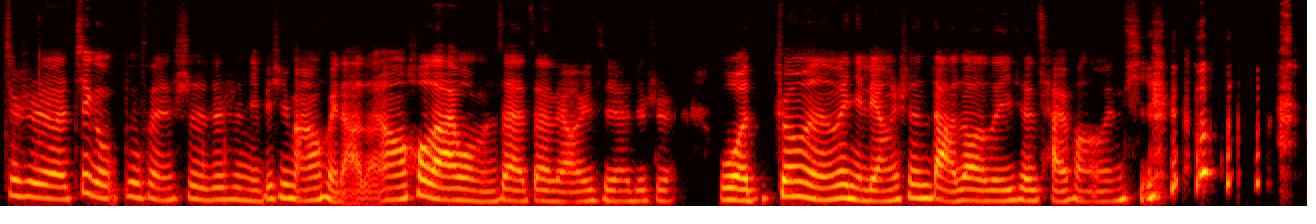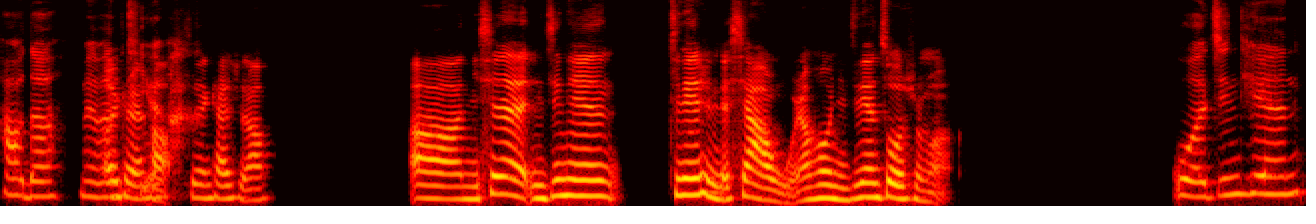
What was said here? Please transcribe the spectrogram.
就是这个部分是就是你必须马上回答的。然后后来我们再再聊一些就是我专门为你量身打造的一些采访的问题。好的，没问题。OK，好，现在开始啊。啊，你现在你今天今天是你的下午，然后你今天做什么？我今天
